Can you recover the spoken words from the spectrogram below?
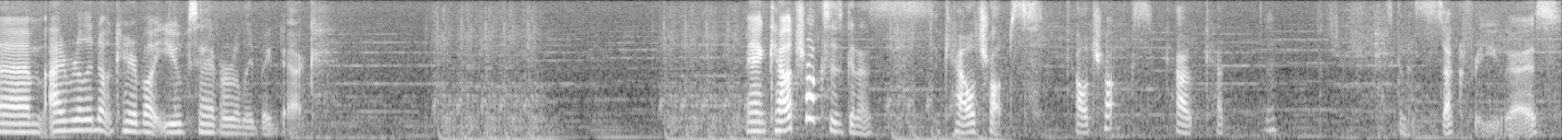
Um, I really don't care about you because I have a really big deck. Man, Caltrox is gonna Caltrops Caltrox Cal, Cal. It's gonna suck for you guys.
